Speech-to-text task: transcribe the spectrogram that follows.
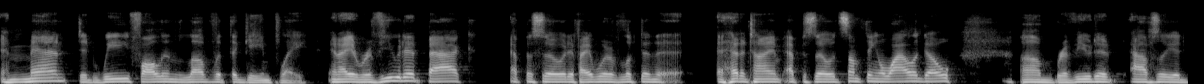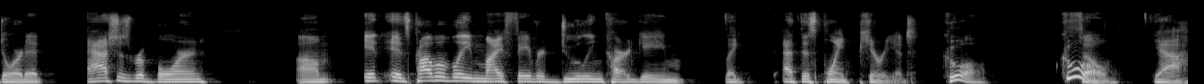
and man did we fall in love with the gameplay. And i reviewed it back episode if i would have looked in it ahead of time episode something a while ago. Um reviewed it absolutely adored it. Ashes reborn um it it's probably my favorite dueling card game like at this point period cool. Cool. so yeah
